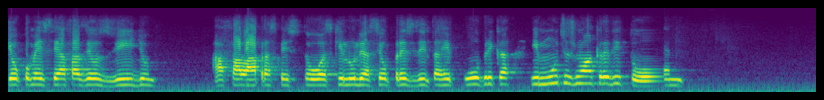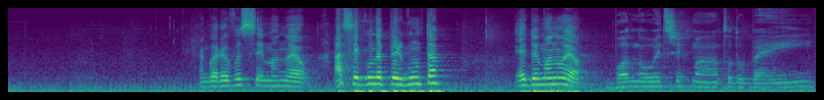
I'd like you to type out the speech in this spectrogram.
E eu comecei a fazer os vídeos, a falar para as pessoas que Lula ia ser o presidente da República, e muitos não acreditou. Agora é você, Manuel. A segunda pergunta é do Emanuel. Boa noite, irmã, tudo bem?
